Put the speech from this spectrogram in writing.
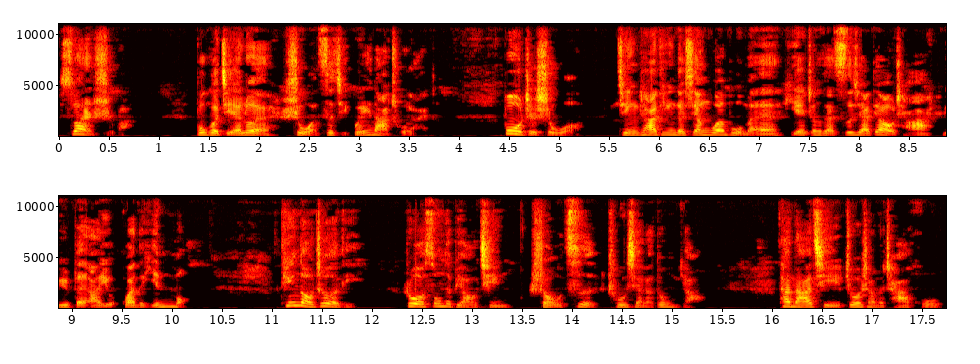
算是吧。不过结论是我自己归纳出来的，不只是我。警察厅的相关部门也正在私下调查与本案有关的阴谋。听到这里，若松的表情首次出现了动摇。他拿起桌上的茶壶，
